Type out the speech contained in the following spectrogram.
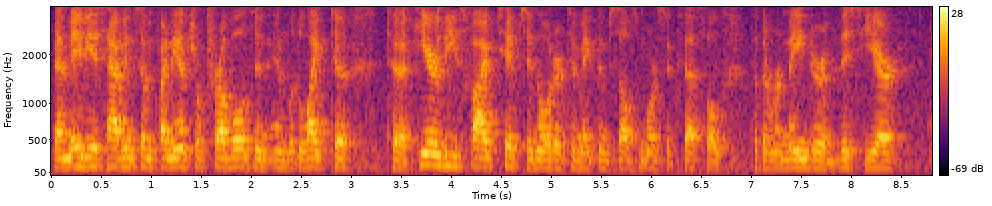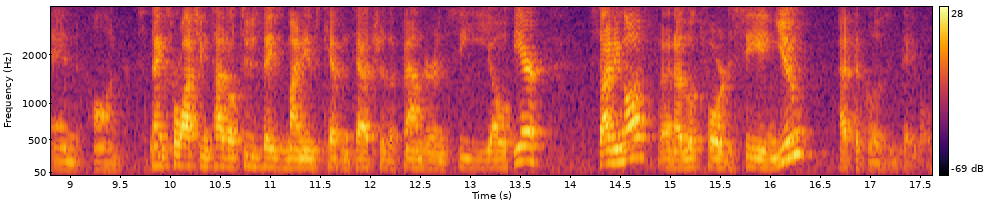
that maybe is having some financial troubles and, and would like to, to hear these five tips in order to make themselves more successful for the remainder of this year and on. So thanks for watching Title Tuesdays. My name is Kevin Thatcher, the founder and CEO here, signing off, and I look forward to seeing you at the closing table.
